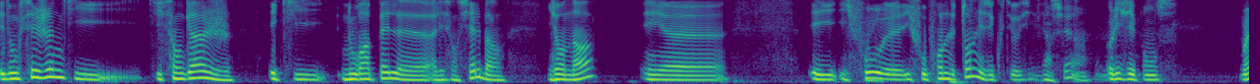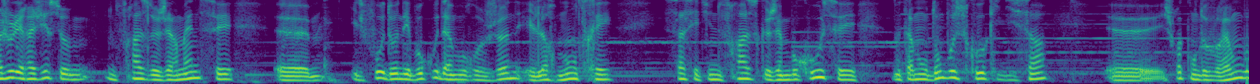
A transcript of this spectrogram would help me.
et donc ces jeunes qui, qui s'engagent et qui nous rappellent euh, à l'essentiel, ben, il y en a, et, euh, et il, faut, euh, il faut prendre le temps de les écouter aussi. Bien sûr. Olivier Ponce. Moi, je voulais réagir sur une phrase de Germaine, c'est euh, il faut donner beaucoup d'amour aux jeunes et leur montrer. Ça, c'est une phrase que j'aime beaucoup. C'est notamment Don Bosco qui dit ça. Euh, je crois qu'on doit vraiment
